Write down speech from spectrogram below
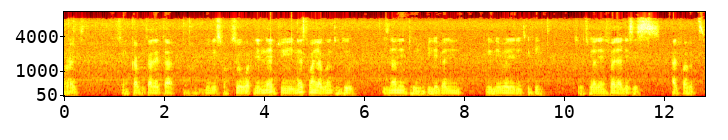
Alright so in capital letter do this one. So what the next the next one you are going to do is not need to be labeling be labeling it again. So to identify that this is alphabet.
